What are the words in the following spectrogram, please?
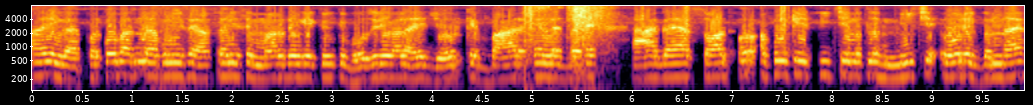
आएगा, पर कोई बात नहीं, अपन इसे आसानी से मार देंगे, क्योंकि भोजरी वाला है ज़ोर के बाहर बैठे आ गया, स्वाद और अपन के पीछे मतलब नीचे और एक बंदा है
